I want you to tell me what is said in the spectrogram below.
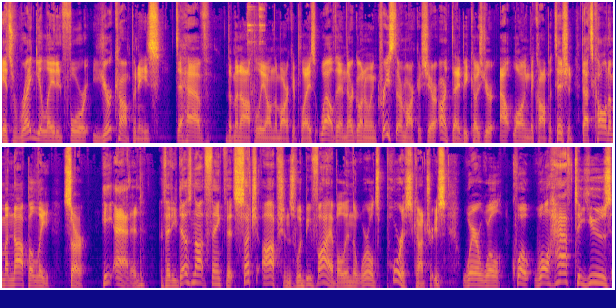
it's regulated for your companies to have the monopoly on the marketplace, well, then they're going to increase their market share, aren't they? Because you're outlawing the competition. That's called a monopoly, sir. He added that he does not think that such options would be viable in the world's poorest countries, where we'll, quote, we'll have to use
